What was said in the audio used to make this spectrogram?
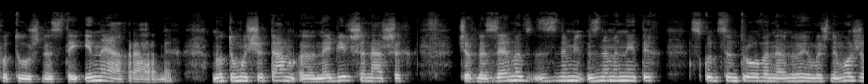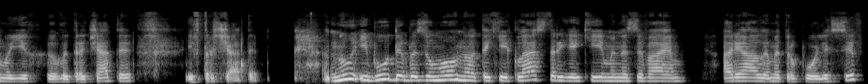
потужностей і неаграрних. Ну тому що там е, найбільше наших чорноземів знаменитих сконцентровано. Ну і ми ж не можемо їх витрачати і втрачати. Ну і буде безумовно такий кластер, який ми називаємо ареали метрополісів.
